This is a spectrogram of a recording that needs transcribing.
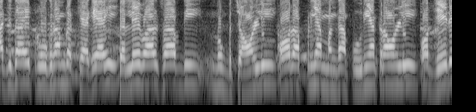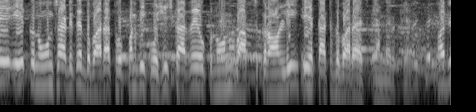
ਅੱਜ ਦਾ ਇਹ ਪ੍ਰੋਗਰਾਮ ਰੱਖਿਆ ਗਿਆ ਸੀ ਡੱਲੇਵਾਲ ਸਾਹਿਬ ਦੀ ਨੂੰ ਬਚਾਉਣ ਲਈ ਔਰ ਆਪਣੀਆਂ ਮੰਗਾਂ ਪੂਰੀਆਂ ਕਰਾਉਣ ਲਈ। ਔਰ ਜਿਹੜੇ ਇਹ ਕਾਨੂੰਨ ਸਾਡੇ ਤੇ ਦੁਬਾਰਾ ਥੋਪਣ ਦੀ ਕੋਸ਼ਿਸ਼ ਕਰ ਰਹੇ ਉਹ ਕਾਨੂੰਨ ਵਾਪਸ ਕਰਾਉਣ ਲਈ, ਇਹ ਇਕੱਠ ਦੁਬਾਰਾ ਇਸ ਕੈਮ ਨੇ ਰੱਖਿਆ। ਅੱਜ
